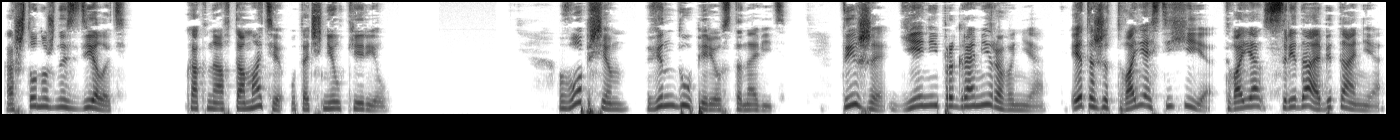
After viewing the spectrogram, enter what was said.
«А что нужно сделать?» — как на автомате уточнил Кирилл. «В общем, винду переустановить. Ты же гений программирования. Это же твоя стихия, твоя среда обитания.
